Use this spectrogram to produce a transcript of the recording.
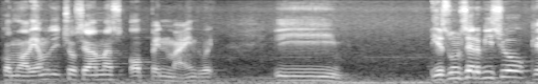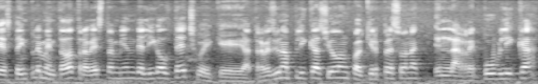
como habíamos dicho, sea más open mind, güey. Y, y, es un servicio que está implementado a través también de Legal Tech, güey, que a través de una aplicación, cualquier persona en la República,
